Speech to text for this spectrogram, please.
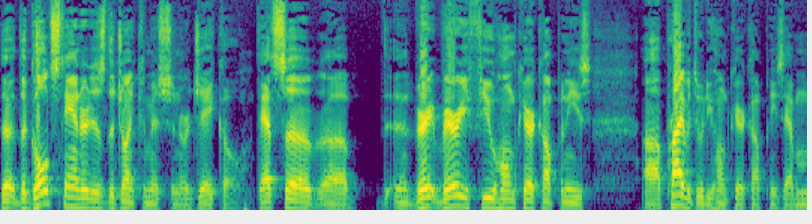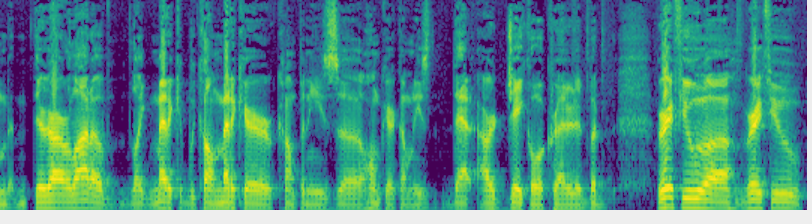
The the gold standard is the Joint Commission or JCAHO. That's a very very few home care companies. Uh, private duty home care companies have them. There are a lot of like Medic, we call Medicare companies, uh, home care companies that are JCAHO accredited, but very few, uh, very few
